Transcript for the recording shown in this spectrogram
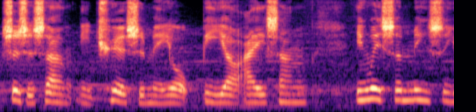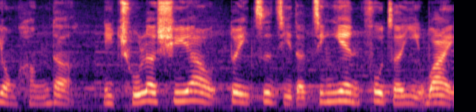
事实上，你确实没有必要哀伤，因为生命是永恒的。你除了需要对自己的经验负责以外，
